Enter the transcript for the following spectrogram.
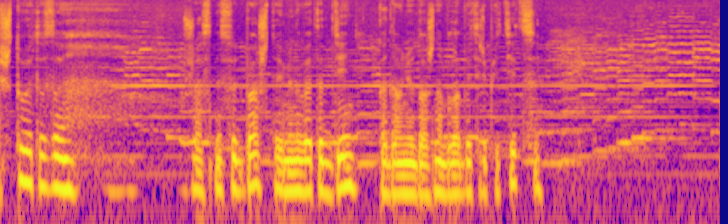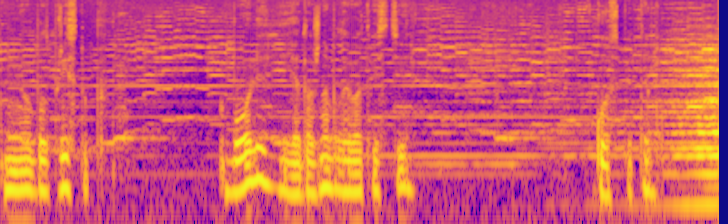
что это за ужасная судьба, что именно в этот день, когда у него должна была быть репетиция, у него был приступ боли, и я должна была его отвезти в госпиталь.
